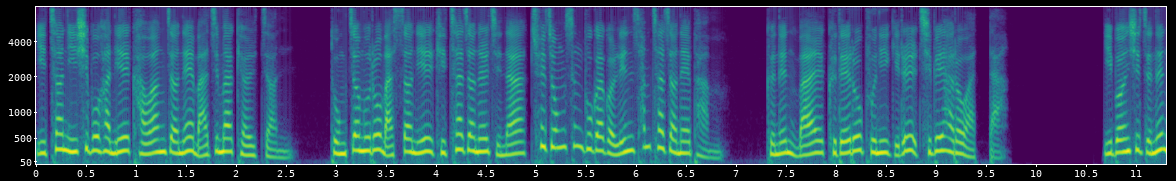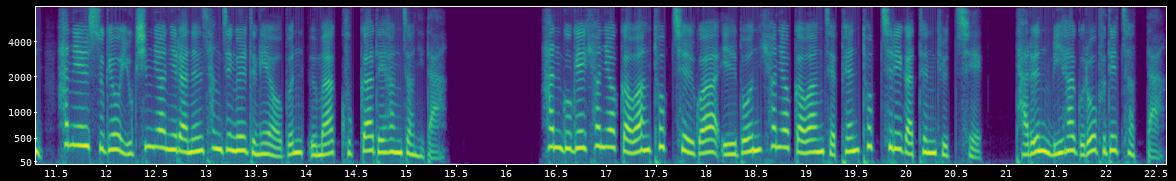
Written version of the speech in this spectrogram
2025 한일 가왕전의 마지막 결전. 동점으로 맞선 1기차전을 지나 최종 승부가 걸린 3차전의 밤. 그는 말 그대로 분위기를 지배하러 왔다. 이번 시즌은 한일 수교 60년이라는 상징을 등에 업은 음악 국가대항전이다. 한국의 현역가왕 톱7과 일본 현역가왕 재팬 톱7이 같은 규칙, 다른 미학으로 부딪혔다.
